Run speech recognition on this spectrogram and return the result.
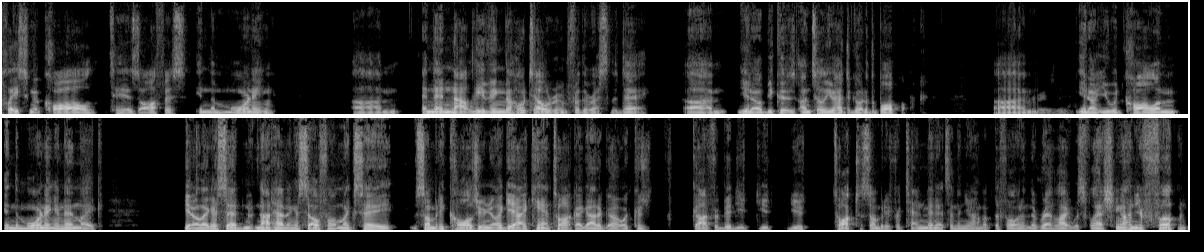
placing a call to his office in the morning, um, and then not leaving the hotel room for the rest of the day. Um, you know, because until you had to go to the ballpark. Um, you know, you would call him in the morning and then like, you know, like I said, not having a cell phone, like say somebody calls you and you're like, yeah, I can't talk. I got to go. Cause God forbid you, you, you talk to somebody for 10 minutes and then you hung up the phone and the red light was flashing on your phone.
